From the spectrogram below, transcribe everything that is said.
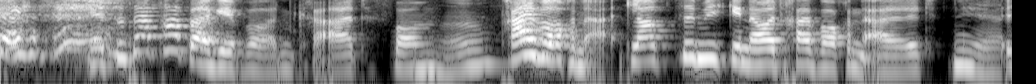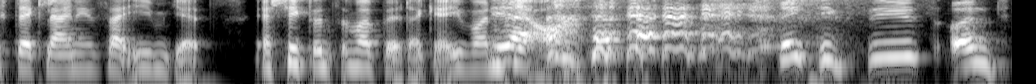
Jetzt ist er Papa geworden gerade. Vom Mhm. drei Wochen alt. Glaub ziemlich genau drei Wochen alt Ja. ist der kleine Saim jetzt. Er schickt uns immer Bilder, gell, Yvonne? Ja. Ja. auch. Richtig süß und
